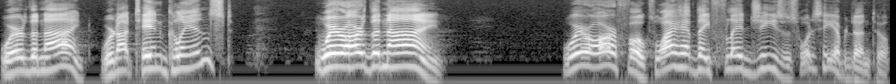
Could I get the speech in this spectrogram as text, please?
Where are the nine? We're not ten cleansed? Where are the nine? Where are folks? Why have they fled Jesus? What has he ever done to them?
